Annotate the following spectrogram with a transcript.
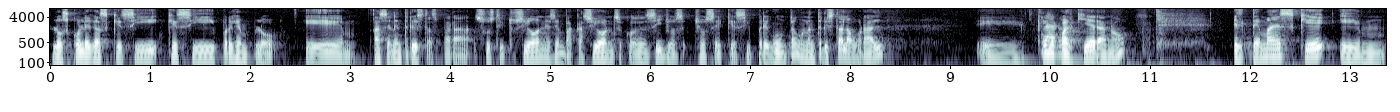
los colegas que sí, que sí, por ejemplo, eh, hacen entrevistas para sustituciones, en vacaciones, cosas así, yo, yo sé que sí preguntan una entrevista laboral, eh, como cualquiera, ¿no? El tema es que, em,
